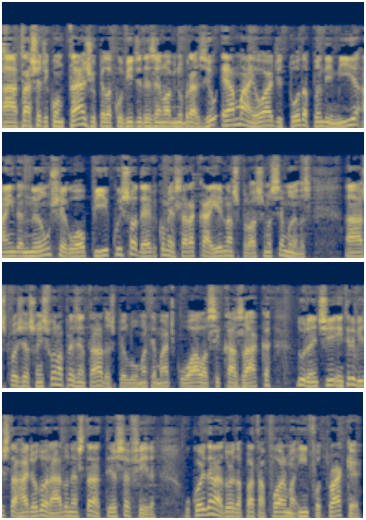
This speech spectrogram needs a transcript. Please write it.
A taxa de contágio pela Covid-19 no Brasil é a maior de toda a pandemia, ainda não chegou ao pico e só deve começar a cair nas próximas semanas. As projeções foram apresentadas pelo matemático Wallace Casaca durante entrevista à Rádio Eldorado nesta terça-feira. O coordenador da plataforma InfoTracker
